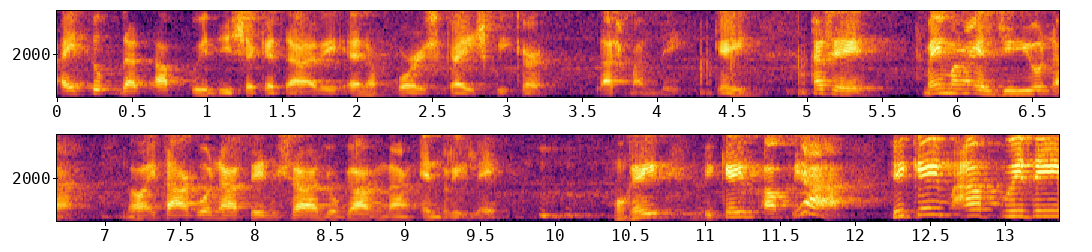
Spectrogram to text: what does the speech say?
I took that up with the secretary and of course kay speaker last Monday. Okay? Kasi may mga LGU na, no? Itago natin sa lugar ng Enrile. Okay? He came up, yeah. He came up with the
